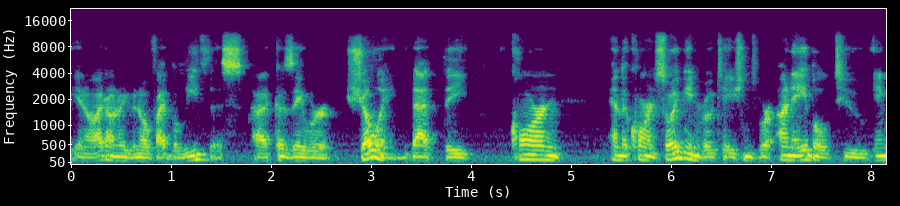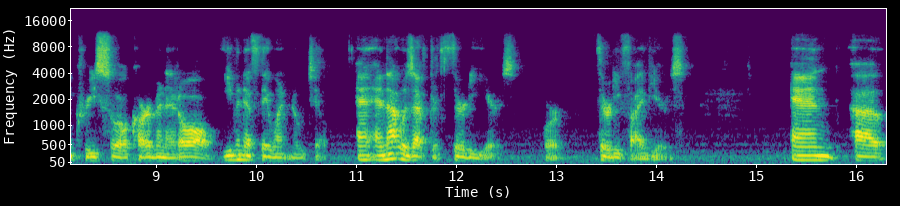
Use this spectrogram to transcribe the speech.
you know, I don't even know if I believe this because they were showing that the corn and the corn soybean rotations were unable to increase soil carbon at all, even if they went no till. And, and that was after 30 years or 35 years. And uh,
